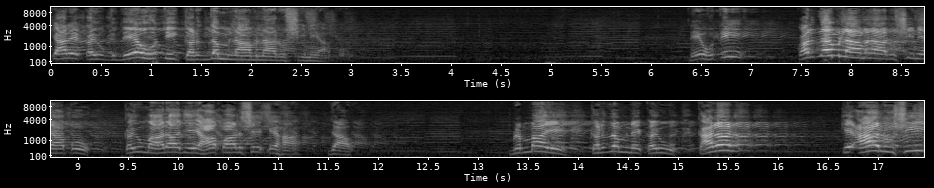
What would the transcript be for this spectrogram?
ત્યારે કહ્યું કે, દેવહૂતિ કરદમ નામના ઋષિને આપો. દેવહૂતિ કરદમ નામના ઋષિને આપો. કહ્યું, મહારાજ એ હા પાડશે કે હા? જાઓ. બ્રહ્માએ કરદમને કહ્યું, કારણ કે આ ઋષિ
